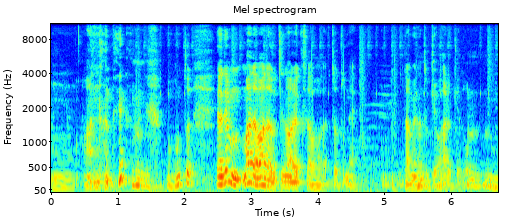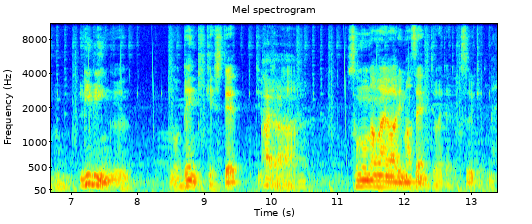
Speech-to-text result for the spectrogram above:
うん。あんなね。うん、もう本当いやでもまだまだうちのアレクサはちょっとねうんダメな時はあるけど、うんうんうんリビングの電気消してって言ったら、はいはいはいその名前はありませんって言われたりとかするけどね。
